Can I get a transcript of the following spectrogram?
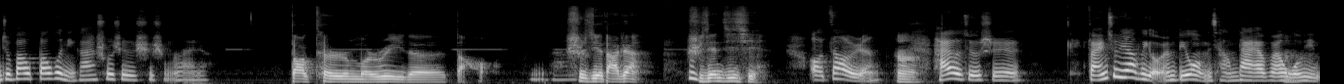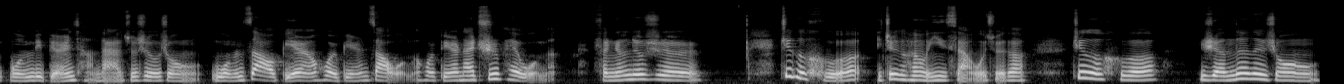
就包包括你刚才说这个是什么来着？，Doctor Marie 的岛，世界大战，时间机器。哦，造人，嗯还有就是，反正就要不有人比我们强大，要不然我们比、我们比别人强大，就是有种我们造别人，或者别人造我们，或者别人来支配我们，反正就是这个和这个很有意思啊，我觉得这个和人的那种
